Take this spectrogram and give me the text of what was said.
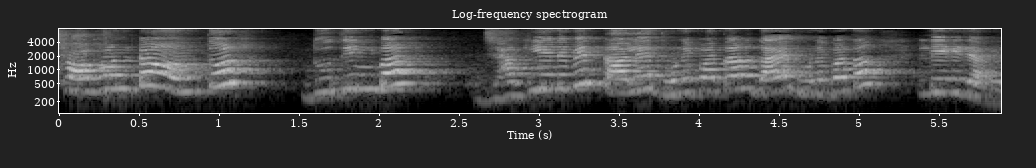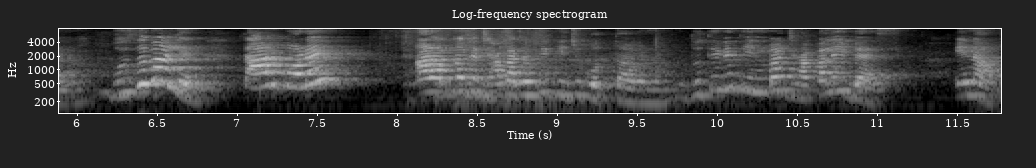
ছ ঘণ্টা অন্তর দু তিনবার ঝাঁকিয়ে নেবেন, তাহলে ধনে পাতার গায়ে ধনে পাতা লেগে যাবে না। বুঝতে পারলেন? তারপরে আর আপনাকে ঝাঁকাঝাঁকি কিছু করতে হবে না। দু থেকে তিনবার ঝাঁকালেই ব্যাস। এনাফ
